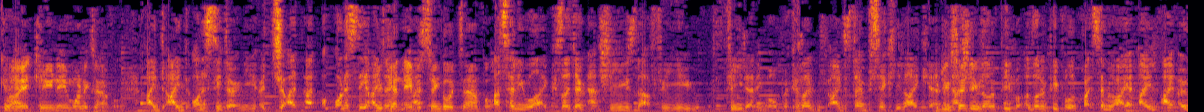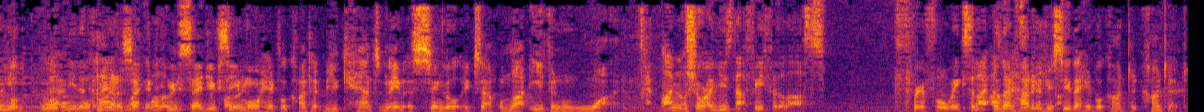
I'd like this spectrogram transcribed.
Can, Right. you, can you name one example? I, I honestly don't use. I, I, honestly, I You don't. You can't name a single example. I'll tell you why, because I don't actually use that for you feed anymore because I, I just don't particularly like it. But you And said actually, a lot of people a lot of people are quite similar. I, I, I only Well, well, only look well, hang my, on a second. You said you've seen more hateful content, but you can't name a single example, not even one. I'm not sure I've used that feed for the last three or four weeks, and I. Well, then how did you see the hateful content? content?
